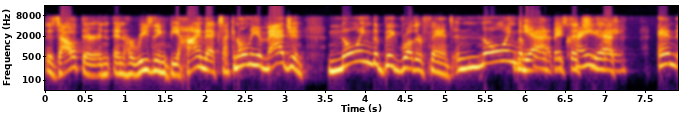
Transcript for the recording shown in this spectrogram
is out there and, and her reasoning behind that because I can only imagine knowing the Big Brother fans and knowing the Yeah, fan base that she has. And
